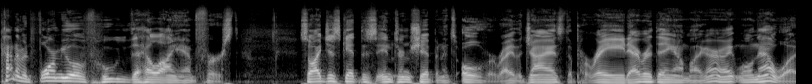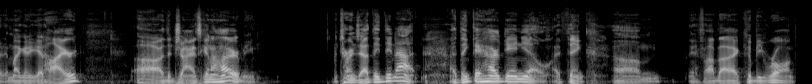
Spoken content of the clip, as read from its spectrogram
kind of inform you of who the hell I am first. So I just get this internship and it's over, right? The Giants, the parade, everything. I'm like, all right, well, now what? Am I going to get hired? Uh, are the Giants going to hire me? It turns out they did not. I think they hired Danielle. I think, um, if I, I could be wrong,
